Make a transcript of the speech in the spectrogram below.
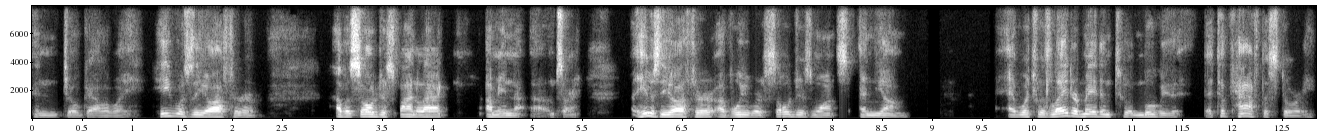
in Joe Galloway. He was the author of A Soldier's Final Act. I mean, uh, I'm sorry, he was the author of We Were Soldiers Once and Young, and which was later made into a movie. They took half the story,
